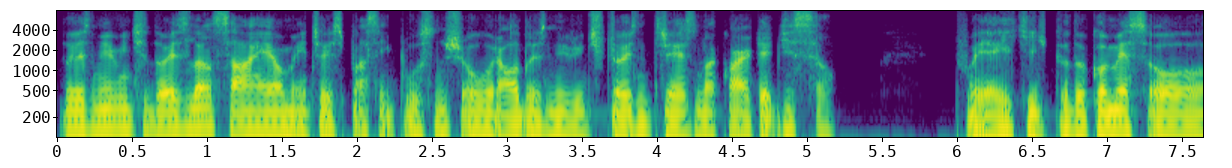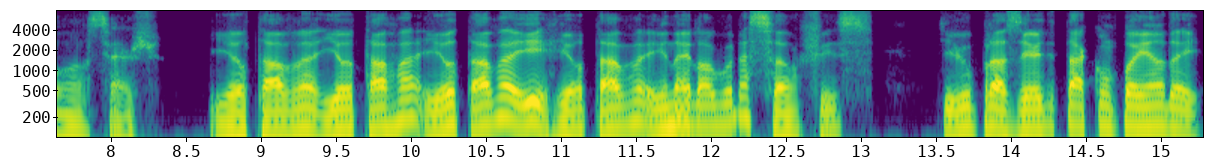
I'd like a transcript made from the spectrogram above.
2022 lançar realmente o Espaço Impulso no Show Rural 2022, no 34ª edição. Foi aí que tudo começou, Sérgio. E eu tava, eu tava, eu tava aí, eu tava aí na inauguração, fiz, tive o prazer de estar acompanhando aí.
